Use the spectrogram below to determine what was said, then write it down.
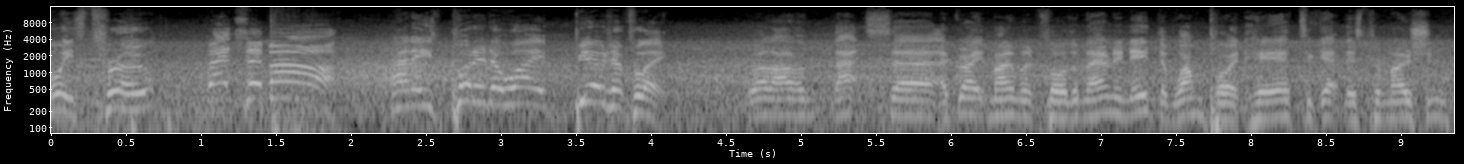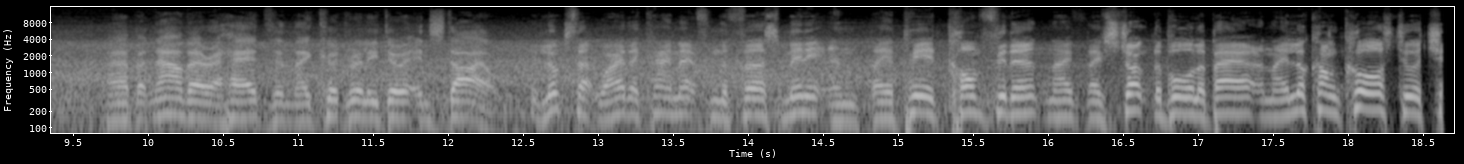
Oh, he's through. Benzema! And he's put it away beautifully. Well, that's uh, a great moment for them. They only need the one point here to get this promotion, uh, but now they're ahead and they could really do it in style. It looks that way. They came out from the first minute and they appeared confident and they've, they've struck the ball about and they look on course to achieve.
